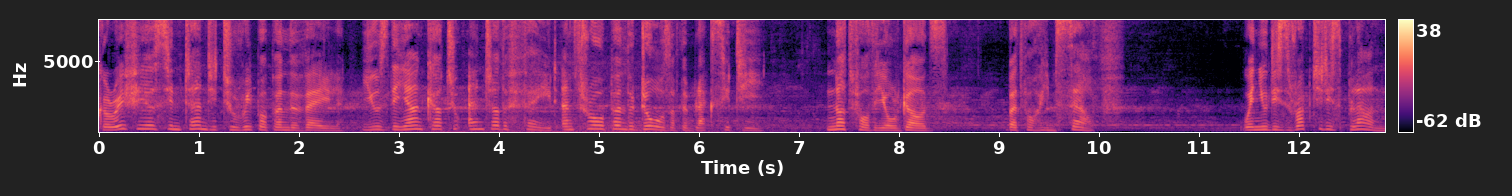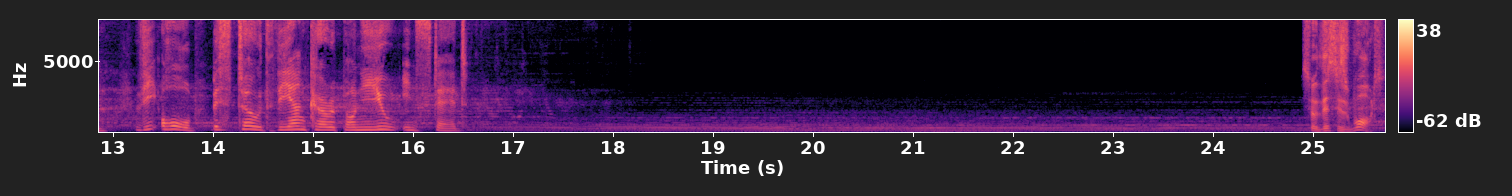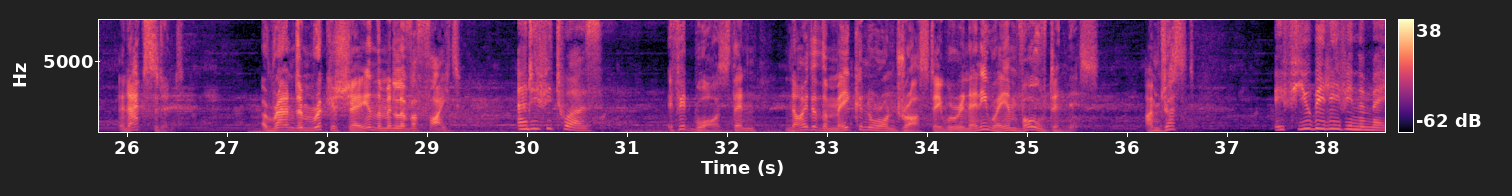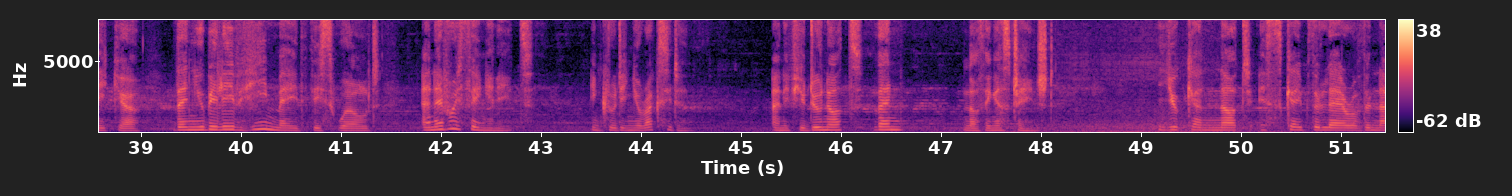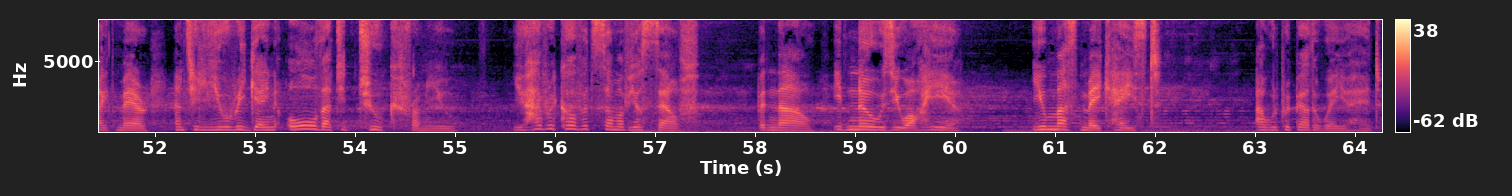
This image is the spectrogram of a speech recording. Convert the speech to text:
Corypheus intended to rip open the veil, use the anchor to enter the Fade, and throw open the doors of the Black City. Not for the old gods, but for himself. When you disrupted his plan, the orb bestowed the anchor upon you instead. So this is what? An accident? A random ricochet in the middle of a fight? And if it was? If it was, then neither the Maker nor Andraste were in any way involved in this. I'm just... If you believe in the Maker, then you believe he made this world, and everything in it, including your accident. And if you do not, then nothing has changed. You cannot escape the lair of the nightmare until you regain all that it took from you. You have recovered some of yourself, but now it knows you are here. You must make haste. I will prepare the way ahead.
